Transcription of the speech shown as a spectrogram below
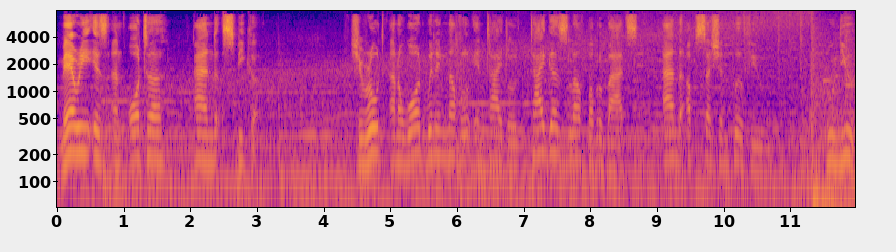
Mary is an author and speaker. She wrote an award winning novel entitled Tigers Love Bubble Baths and Obsession Perfume. Who knew?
